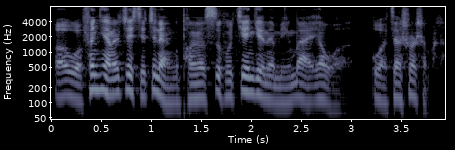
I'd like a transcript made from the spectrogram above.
呃，我分享了这些，这两个朋友似乎渐渐的明白要我我在说什么了。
